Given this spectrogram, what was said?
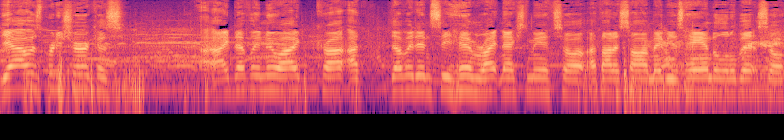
Yeah, I was pretty sure because I definitely knew I cro- I definitely didn't see him right next to me, so I thought I saw maybe his hand a little bit. So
